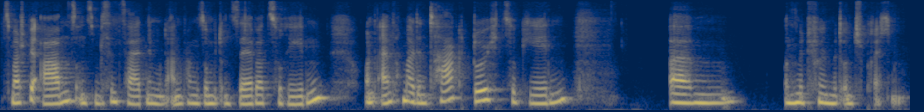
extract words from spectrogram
zum Beispiel abends uns ein bisschen Zeit nehmen und anfangen, so mit uns selber zu reden und einfach mal den Tag durchzugehen ähm, und mitfühlen mit uns sprechen.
